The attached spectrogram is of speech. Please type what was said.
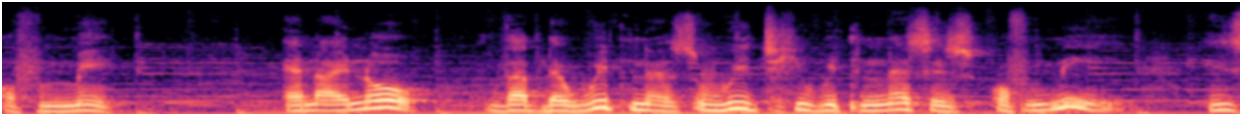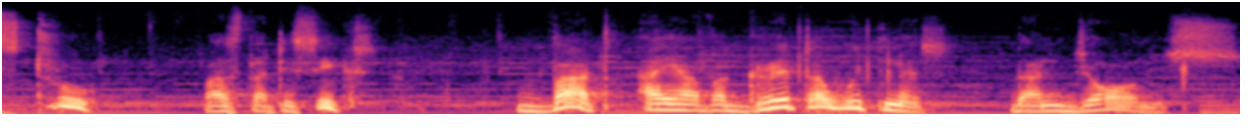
of me. And I know that the witness which he witnesses of me is true. Verse 36. But I have a greater witness than John's.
